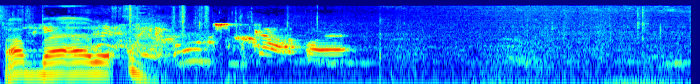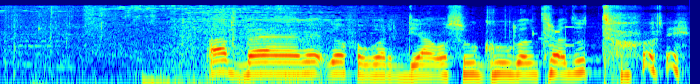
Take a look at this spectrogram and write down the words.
Va bene. Eh. Va bene, dopo guardiamo su Google Traduttore.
